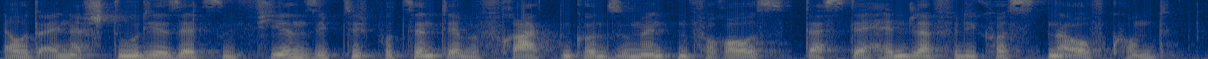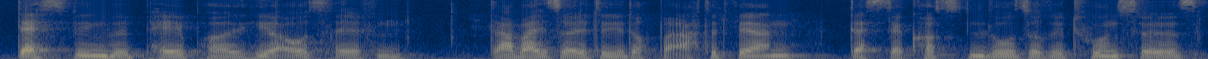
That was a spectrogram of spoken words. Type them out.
Laut einer Studie setzen 74 Prozent der befragten Konsumenten voraus, dass der Händler für die Kosten aufkommt. Deswegen will PayPal hier aushelfen. Dabei sollte jedoch beachtet werden, dass der kostenlose Retourenservice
